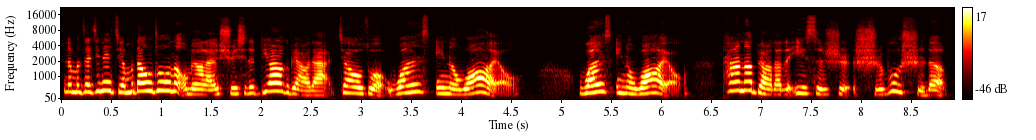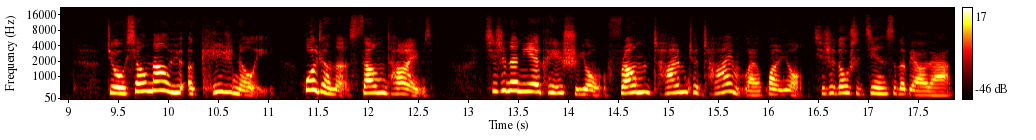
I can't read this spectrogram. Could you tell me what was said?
那么在今天节目当中呢，我们要来学习的第二个表达叫做 once in a while。Once in a while，它呢表达的意思是时不时的，就相当于 occasionally 或者呢，sometimes。其实呢，你也可以使用 from time to time 来换用，其实都是近似的表达。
